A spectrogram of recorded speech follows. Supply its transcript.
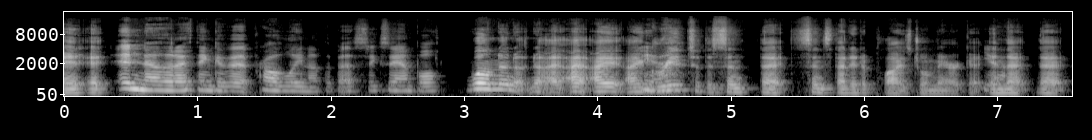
and, and and now that I think of it, probably not the best example. well, no, no, no. I I, I- I Yeah. agree to the sense that since that it applies to America, Yeah. and that that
